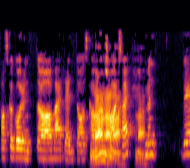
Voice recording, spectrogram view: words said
man skal gå rundt og være redd og skal Nei, nei, forsvare nei, seg, nei. men det,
